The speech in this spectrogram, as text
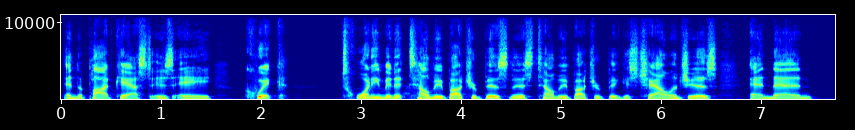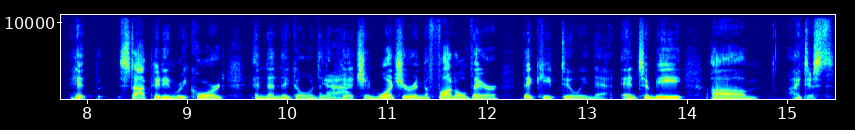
and the podcast is a quick 20 minute tell me about your business, tell me about your biggest challenges, and then hit stop hitting record and then they go into Yeah. the pitch. And once you're in the funnel there, they keep doing that. And to me, um, I just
